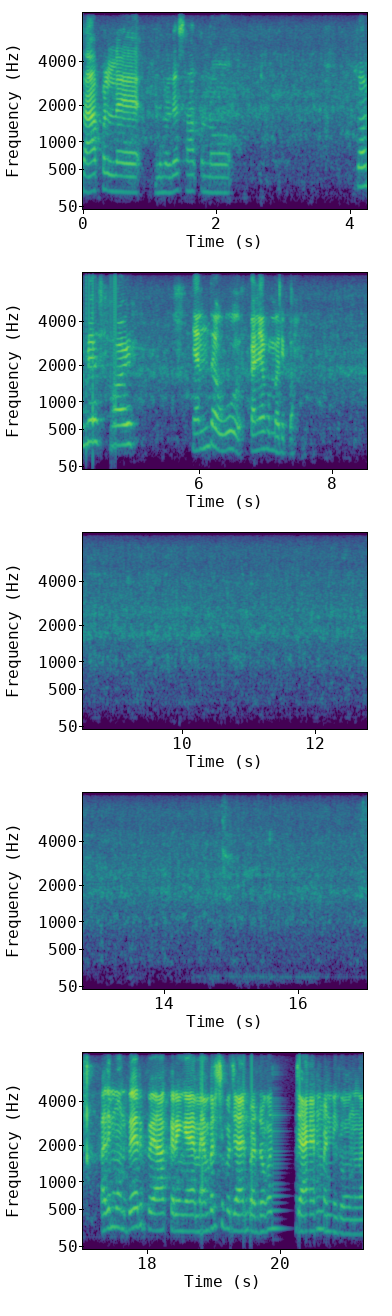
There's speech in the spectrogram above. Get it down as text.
சாப்பிடல. இந்த மாதிரி தான் சாப்பிட்ணும். ரமேஷ் ஹாய் எந்த ஊர்? கன்னியாகுமரிப்பா. பதிமூணு பேர் இப்போ ஆக்குறீங்க. மெம்பர்ஷிப்பை ஜாயின் பண்ணுறவங்க ஜாயின் பண்ணிக்கோங்க.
